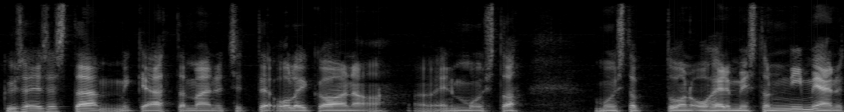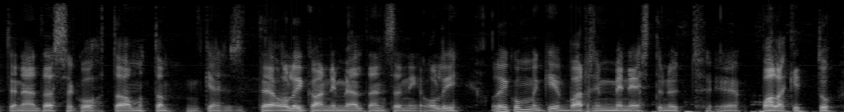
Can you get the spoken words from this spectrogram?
kyseisestä, mikä tämä nyt sitten olikaan, en muista, muista tuon ohjelmiston nimeä nyt enää tässä kohtaa, mutta mikä se sitten olikaan nimeltänsä, niin oli, oli kumminkin varsin menestynyt palkittu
